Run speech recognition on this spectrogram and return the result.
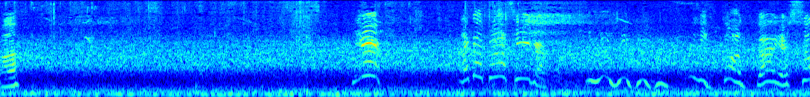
Well. yeah, I got that feeder. Holy God, guy, you're so.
